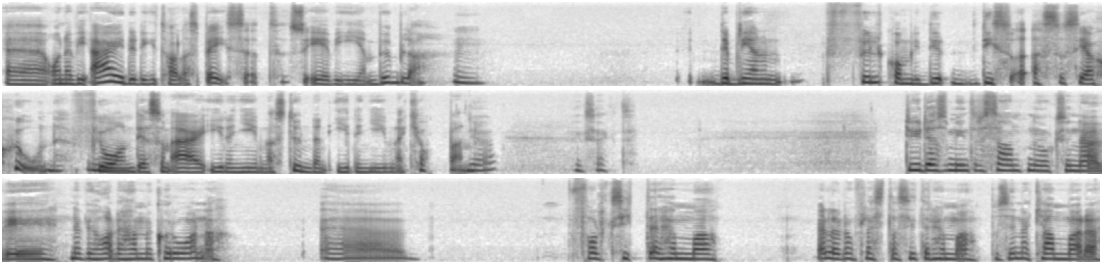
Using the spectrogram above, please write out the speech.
Eh, och när vi är i det digitala spacet så är vi i en bubbla. Mm. Det blir en fullkomlig di- disassociation från Mm. det som är i den givna stunden, i den givna kroppen. Ja, exakt. Det är det som är intressant nu också när vi, när vi har det här med corona. Eh, folk sitter hemma, eller de flesta sitter hemma på sina kammare.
